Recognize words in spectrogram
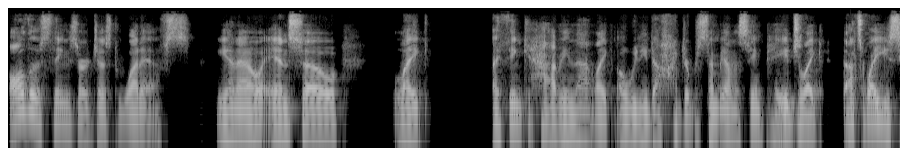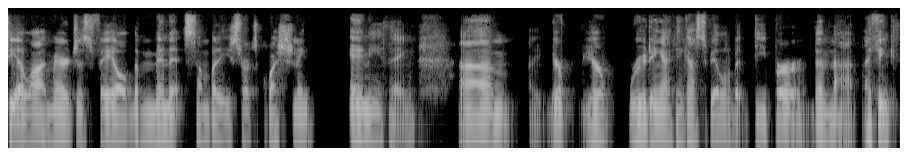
all those things are just what ifs you know? And so like I think having that, like, oh, we need to 100% be on the same page, like, that's why you see a lot of marriages fail the minute somebody starts questioning anything. Um, your your rooting, I think, has to be a little bit deeper than that. I think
